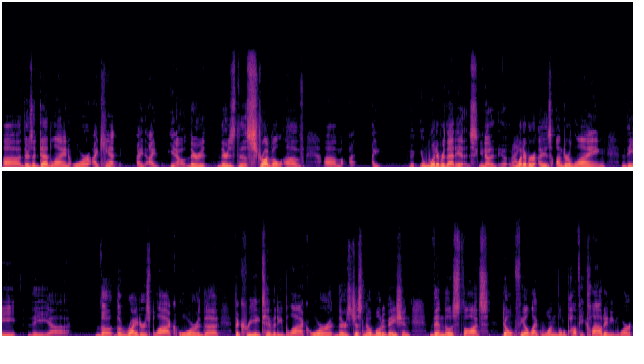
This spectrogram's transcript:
uh, there's a deadline or I can't I, I you know there there's the struggle of um, I, I whatever that is you know right. whatever is underlying the the uh, the the writer's block or the the creativity block or there's just no motivation, then those thoughts don't feel like one little puffy cloud anymore.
